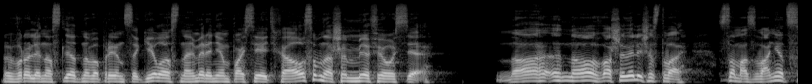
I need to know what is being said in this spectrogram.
в роли наследного принца Гила с намерением посеять хаос в нашем Мефиусе. Но, но, Ваше Величество, самозванец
